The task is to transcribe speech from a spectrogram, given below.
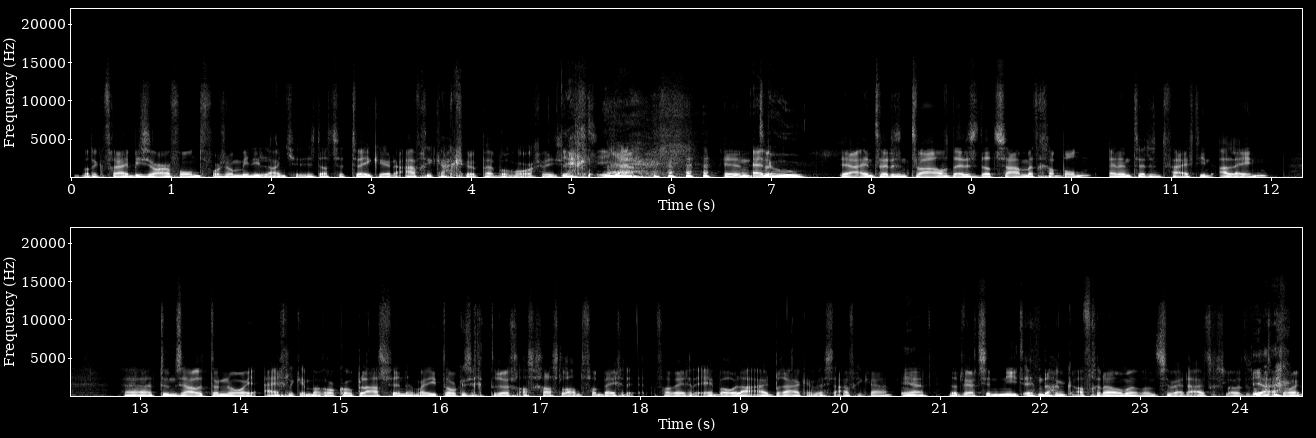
Wat ik vrij bizar vond voor zo'n mini-landje... is dat ze twee keer de Afrika Cup hebben georganiseerd. Ja. In, En hoe? ja, in 2012 deden ze dat samen met Gabon. En in 2015 alleen. Eh, toen zou het toernooi eigenlijk in Marokko plaatsvinden... maar die trokken zich terug als gastland vanwege de, vanwege de ebola-uitbraak in West-Afrika. Ja. Dat werd ze niet in dank afgenomen, want ze werden uitgesloten van Ja. het toernooi.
